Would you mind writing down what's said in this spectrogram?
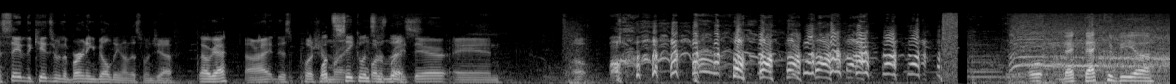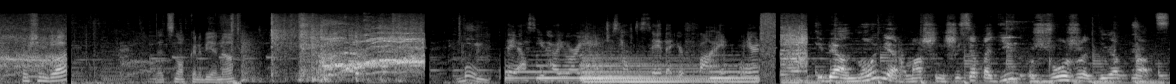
gotta save the kids from the burning building on this one, Jeff. Okay. All right, just push What them right, sequence put is 'em right this? there, and Oh, that that could be a pushing blood. That's not going to be enough. They ask you how you are, you just have to say that you're fine. When you're У тебя номер машин 61, Жожа 19.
